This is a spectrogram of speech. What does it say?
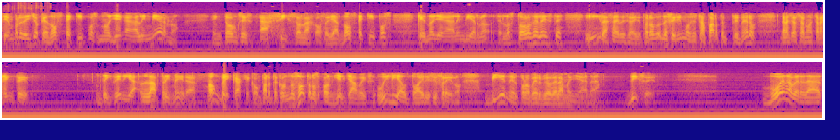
Siempre he dicho que dos equipos no llegan al invierno. Entonces, así son las cosas. Ya dos equipos que no llegan al invierno, los Toros del Este y las Águilas del Este. Pero definimos esta parte primero, gracias a nuestra gente de Iberia, la primera, a un beca que comparte con nosotros, Oniel Llaves, Willy Auto Aires y Freno. Viene el proverbio de la mañana. Dice, buena verdad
